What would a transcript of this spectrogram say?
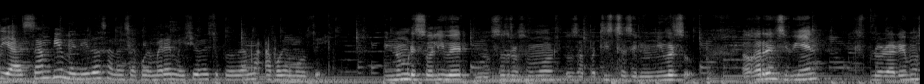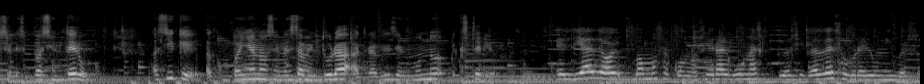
días, sean bienvenidos a nuestra primera emisión de su programa Hablemos de. Mi nombre es Oliver y nosotros somos los zapatistas del universo. Agárrense bien, exploraremos el espacio entero. Así que acompáñanos en esta aventura a través del mundo exterior. El día de hoy vamos a conocer algunas curiosidades sobre el universo.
